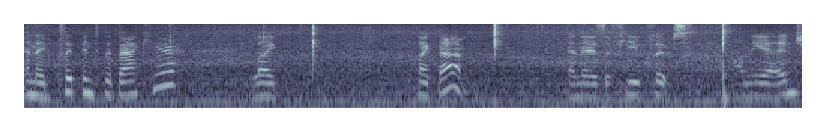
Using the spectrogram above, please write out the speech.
and they'd clip into the back here like like that and there's a few clips on the edge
